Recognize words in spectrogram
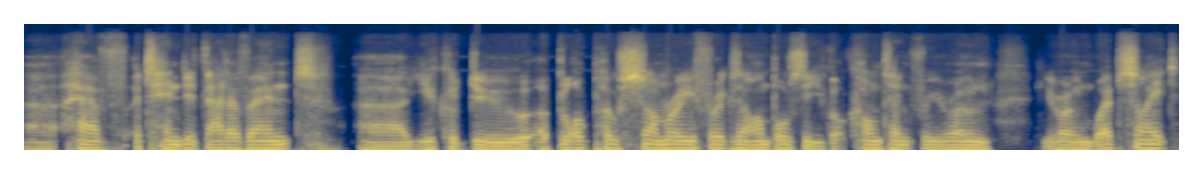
uh, have attended that event. Uh, you could do a blog post summary, for example, so you've got content for your own your own website.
